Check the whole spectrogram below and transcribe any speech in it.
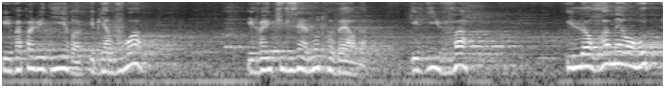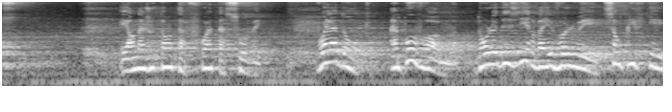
Il ne va pas lui dire, eh bien, vois. Il va utiliser un autre verbe. Il dit, va. Il le remet en route et en ajoutant ta foi t'a sauvé. Voilà donc un pauvre homme dont le désir va évoluer, s'amplifier,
